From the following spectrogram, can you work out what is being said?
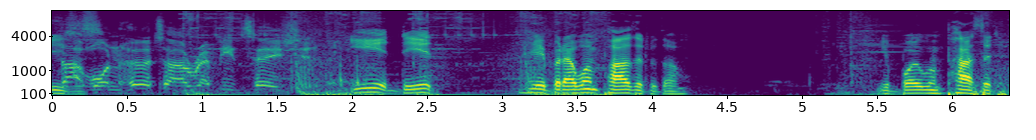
Jesus. That one hurt our reputation. Yeah, it did. Hey, but I went positive though. Your boy went positive.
